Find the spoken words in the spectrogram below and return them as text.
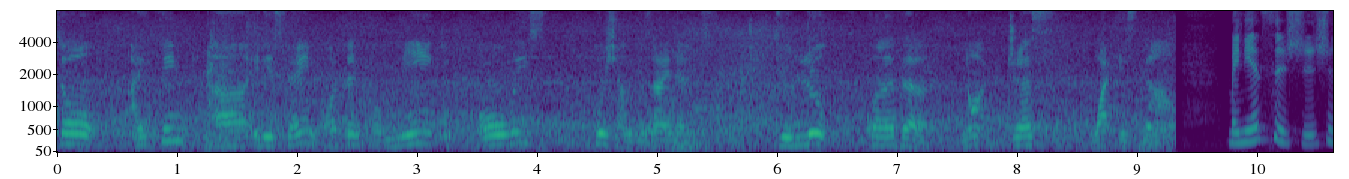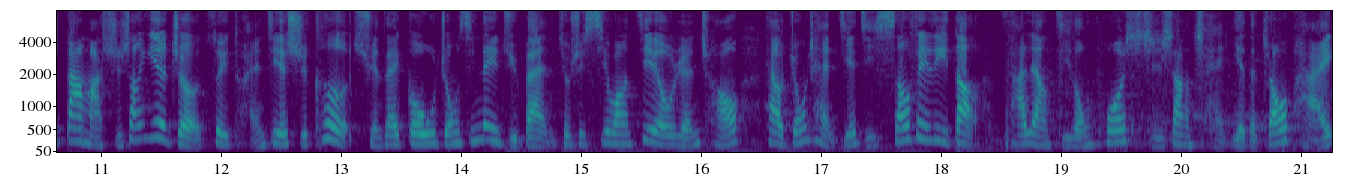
So I think uh, it is very important for me to always push our designers to look further, not just what is now. 每年此时是大马时尚业者最团结时刻，选在购物中心内举办，就是希望借由人潮，还有中产阶级消费力道，擦亮吉隆坡时尚产业的招牌。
